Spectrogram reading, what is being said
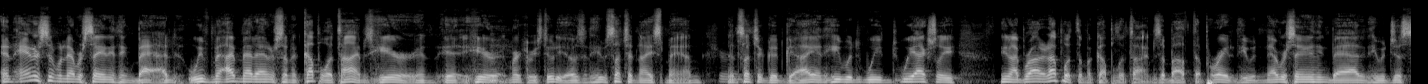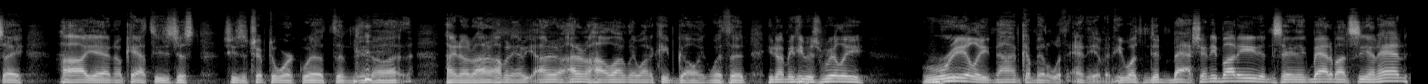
And Anderson would never say anything bad. We've met, I've met Anderson a couple of times here in, in here at Mercury Studios, and he was such a nice man and such a good guy. And he would we we actually. You know, I brought it up with him a couple of times about the parade, and he would never say anything bad, and he would just say, "Ah, yeah, no, Kathy's just she's a trip to work with, and you know, I, I don't know how many, I don't know, I don't know how long they want to keep going with it." You know, I mean, he was really, really non-committal with any of it. He wasn't didn't bash anybody, didn't say anything bad about CNN,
